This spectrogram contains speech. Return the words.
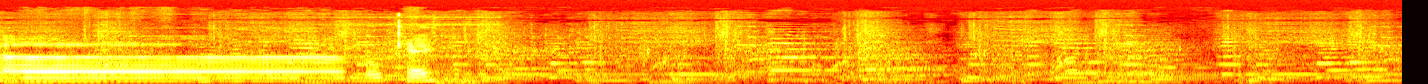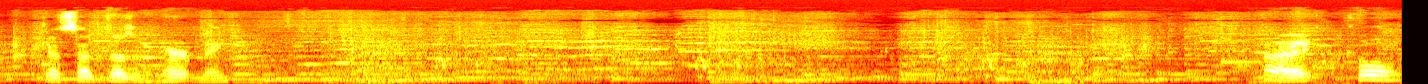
them. Um, okay. Guess that doesn't hurt me. Alright, cool.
